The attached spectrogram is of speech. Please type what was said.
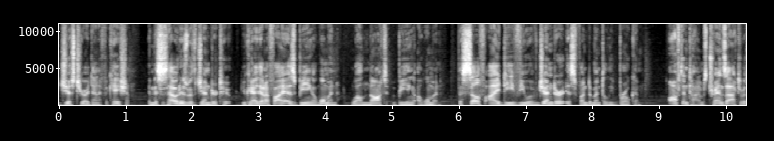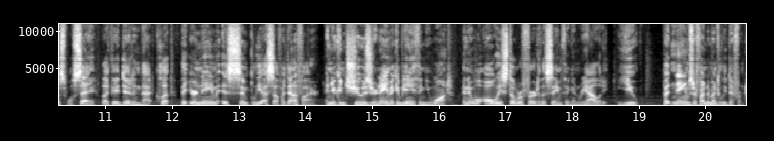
just your identification. And this is how it is with gender too. You can identify as being a woman while not being a woman. The self ID view of gender is fundamentally broken. Oftentimes, trans activists will say, like they did in that clip, that your name is simply a self identifier. And you can choose your name, it can be anything you want, and it will always still refer to the same thing in reality you. But names are fundamentally different.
